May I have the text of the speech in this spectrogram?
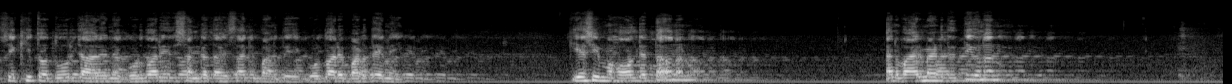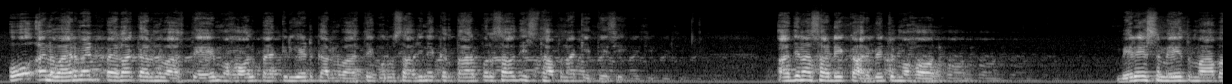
ਸਿੱਖੀ ਤੋਂ ਦੂਰ ਜਾ ਰਹੇ ਨੇ, ਗੁਰਦੁਆਰੇ ਦੀ ਸੰਗਤ ਦਾ ਹਿੱਸਾ ਨਹੀਂ ਬਣਦੇ, ਗੁਰਦੁਆਰੇ ਵੜਦੇ ਨੇ ਕੀ ਅਸੀਂ ਮਾਹੌਲ ਦਿੱਤਾ ਉਹਨਾਂ ਨੂੰ? এনवायरमेंट ਦਿੱਤੀ ਉਹਨਾਂ ਨੂੰ? ਉਹ এনवायरमेंट ਪੈਦਾ ਕਰਨ ਵਾਸਤੇ, ਮਾਹੌਲ ਪੈ ਕ੍ਰੀਏਟ ਕਰਨ ਵਾਸਤੇ ਗੁਰੂ ਸਾਹਿਬ ਜੀ ਨੇ ਕਰਤਾਰਪੁਰ ਸਾਹਿਬ ਦੀ ਸਥਾਪਨਾ ਕੀਤੀ ਸੀ। ਅੱਜ ਨਾ ਸਾਡੇ ਘਰ ਵਿੱਚ ਮਾਹੌਲ ਮੇਰੇ ਸਮੇਤ ਮਾਪੇ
